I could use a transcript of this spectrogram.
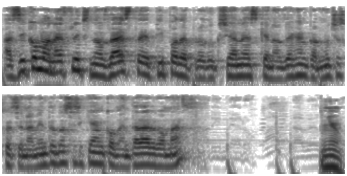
así como Netflix nos da este tipo de producciones que nos dejan con muchos cuestionamientos, no sé si quieran comentar algo más. No.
